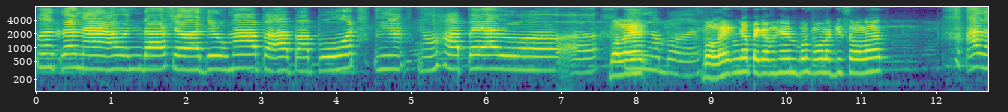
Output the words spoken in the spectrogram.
mengenal udah sholat di rumah apa apa pun, no HP uh, Boleh nggak boleh. boleh nggak pegang handphone kalau lagi sholat? Ada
